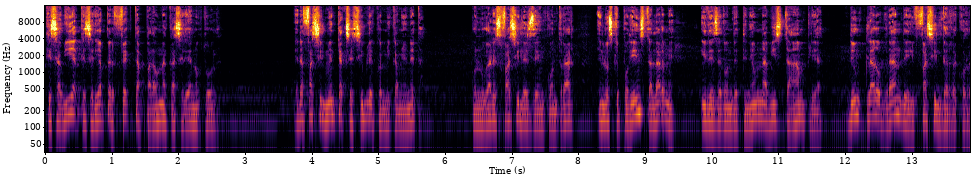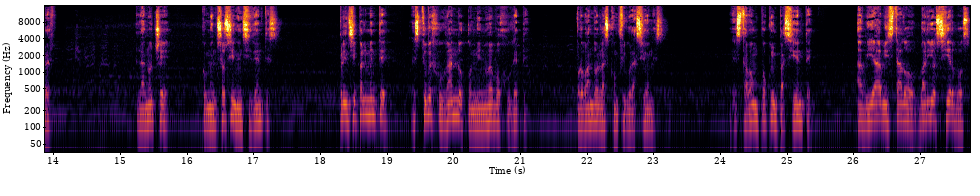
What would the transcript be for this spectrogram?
que sabía que sería perfecta para una cacería nocturna. Era fácilmente accesible con mi camioneta, con lugares fáciles de encontrar en los que podía instalarme y desde donde tenía una vista amplia de un claro grande y fácil de recorrer. La noche comenzó sin incidentes. Principalmente estuve jugando con mi nuevo juguete, probando las configuraciones. Estaba un poco impaciente. Había avistado varios ciervos,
